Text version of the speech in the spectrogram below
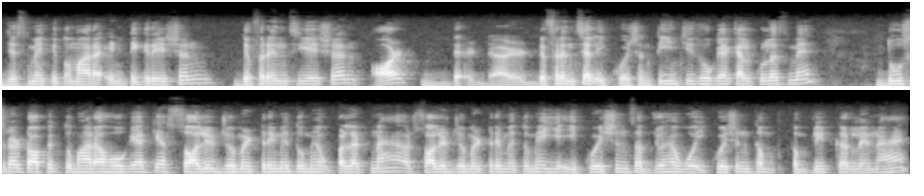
जिसमें कि तुम्हारा इंटीग्रेशन डिफरेंशिएशन और डिफरेंशियल इक्वेशन तीन चीज़ हो गया कैलकुलस में। दूसरा टॉपिक तुम्हारा हो गया क्या? सॉलिड ज्योमेट्री में तुम्हें पलटना है और सॉलिड ज्योमेट्री में तुम्हें ये इक्वेशन सब जो है, वो इक्वेशन कंप्लीट कर लेना है।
